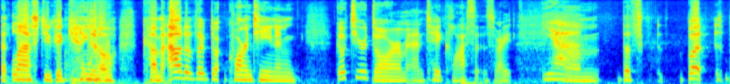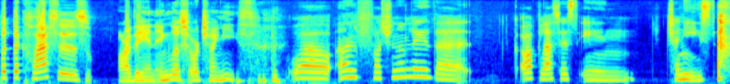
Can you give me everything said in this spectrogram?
at last, you could, you know, come out of the do- quarantine and go to your dorm and take classes, right? Yeah. Um, that's, but but the classes are they in English or Chinese? Well, unfortunately, that all classes in Chinese.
